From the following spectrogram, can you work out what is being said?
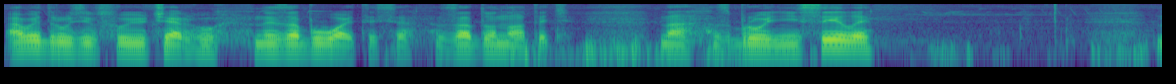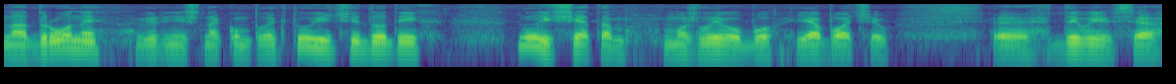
А ви, друзі, в свою чергу не забувайтеся задонатити на Збройні сили, на дрони, вірніше на комплектуючі до них. Ну і ще там можливо, бо я бачив, е, дивився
